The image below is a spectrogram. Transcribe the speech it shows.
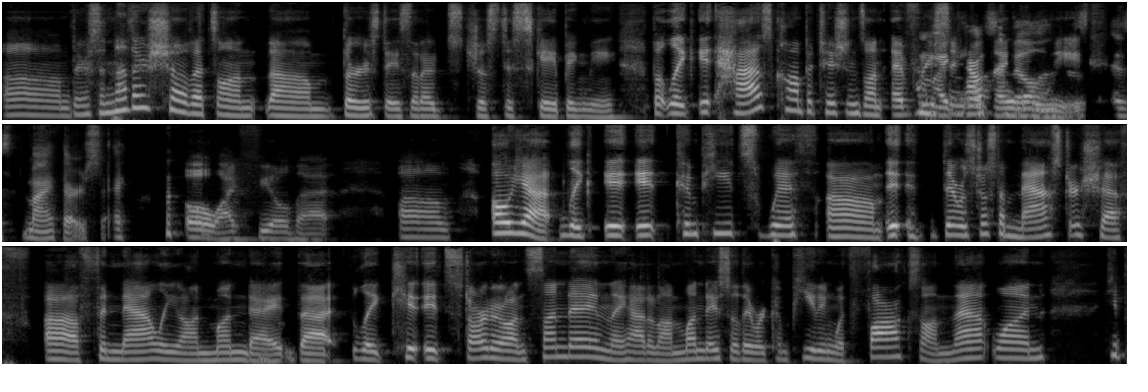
Um, there's another show that's on um Thursdays that it's just escaping me, but like it has competitions on Oh every my single day of the Villains week. is, is my Thursday. Oh, I feel that. Um, oh yeah, like it, it competes with um it, it- there was just a MasterChef uh finale on Monday that like it started on Sunday and they had it on Monday, so they were competing with Fox on that one. Keep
